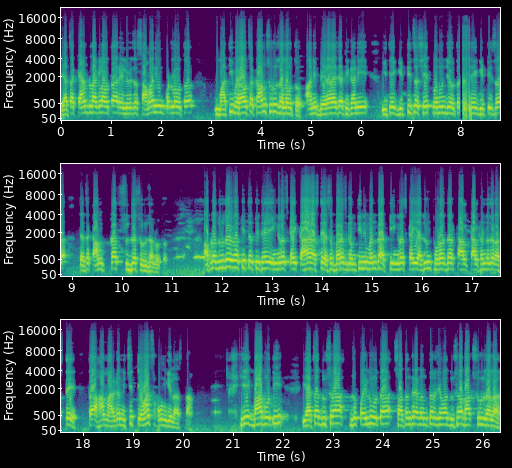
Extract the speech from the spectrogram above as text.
याचा कॅम्प लागला होता रेल्वेचं सामान येऊन पडलं होतं. माती भरावचं काम सुरू झालं होतं आणि बेराळ्याच्या ठिकाणी इथे गिट्टीचं शेत म्हणून जे होतं तिथे गिट्टीचं त्याचं कामकाज सुद्धा सुरू झालं होतं. आपलं दुर्दैव की तर तिथे इंग्रज काही काळ असते असं बरंच गमतीने म्हणतात की इंग्रज काही अजून थोडं जर काल कालखंड जर असते तर हा मार्ग निश्चित तेव्हाच होऊन गेला असता. ही एक बाब होती. याचा दुसरा जो पैलू होता स्वातंत्र्यानंतर जेव्हा दुसरा भाग सुरू झाला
